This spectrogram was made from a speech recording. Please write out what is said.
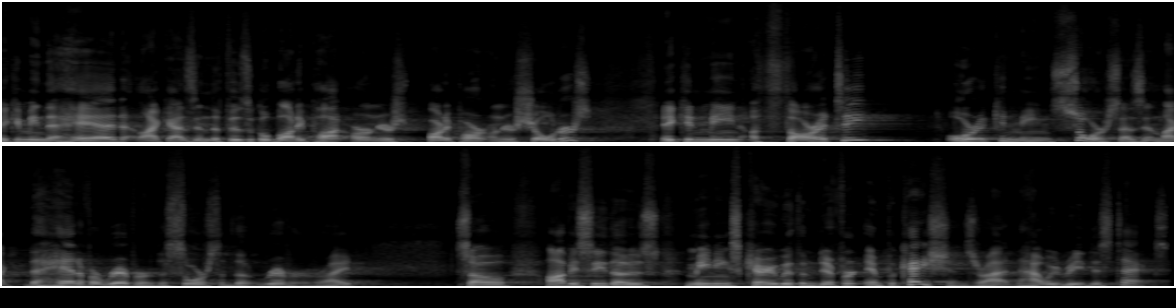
It can mean the head, like as in the physical body part or on your body part on your shoulders. It can mean authority or it can mean source, as in like the head of a river, the source of the river, right? So obviously, those meanings carry with them different implications, right? And how we read this text.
